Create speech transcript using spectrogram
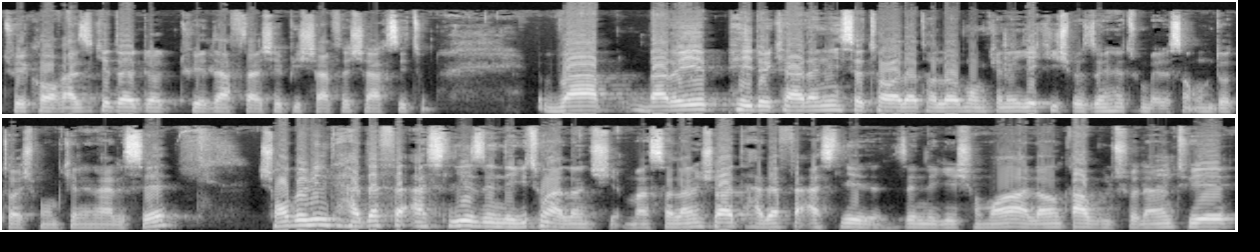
توی کاغذی که دارید توی دفترچه پیشرفت شخصیتون. و برای پیدا کردن این سه تا عادت حالا ممکنه یکیش به ذهنتون برسه اون دوتاش ممکنه نرسه. شما ببینید هدف اصلی زندگیتون الان چیه؟ مثلا شاید هدف اصلی زندگی شما الان قبول شدن توی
